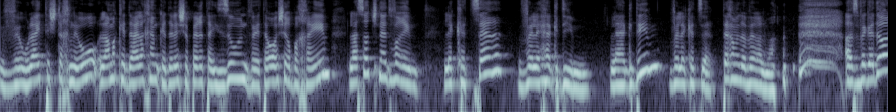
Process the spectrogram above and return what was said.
ואולי תשתכנעו, למה כדאי לכם כדי לשפר את האיזון ואת העושר בחיים, לעשות שני דברים, לקצר ולהקדים. להקדים ולקצר, תכף נדבר על מה. אז בגדול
